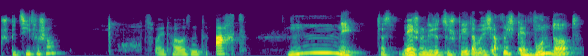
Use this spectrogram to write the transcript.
spezifischer? 2008. Hm, nee, das wäre nee. schon wieder zu spät, aber ich habe mich spät. gewundert.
